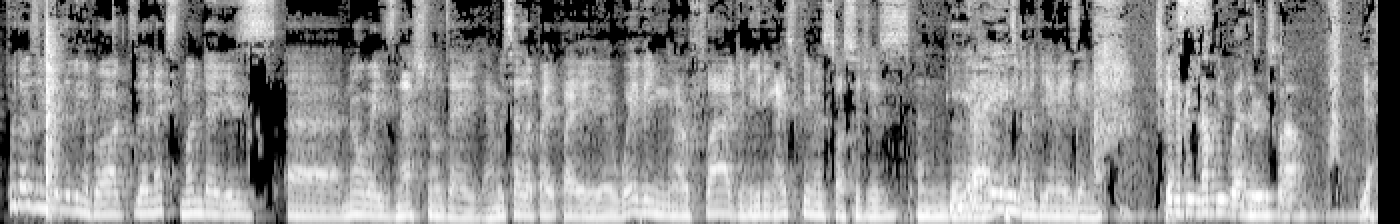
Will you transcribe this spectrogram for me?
For those of you living abroad, the next Monday is uh, Norway's National Day, and we celebrate by uh, waving our flag and eating ice cream and sausages, and uh, Yay. it's going to be amazing. It's going to be lovely weather as well. Yes.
